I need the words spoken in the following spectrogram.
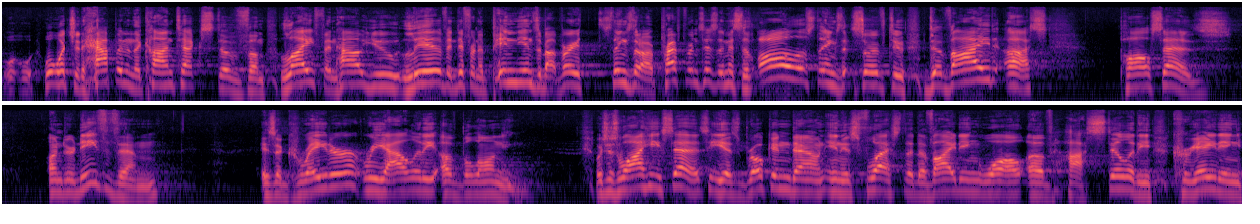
what should happen in the context of um, life and how you live and different opinions about various things that are preferences in the midst of all those things that serve to divide us, Paul says, underneath them is a greater reality of belonging. Which is why he says he has broken down in his flesh the dividing wall of hostility, creating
